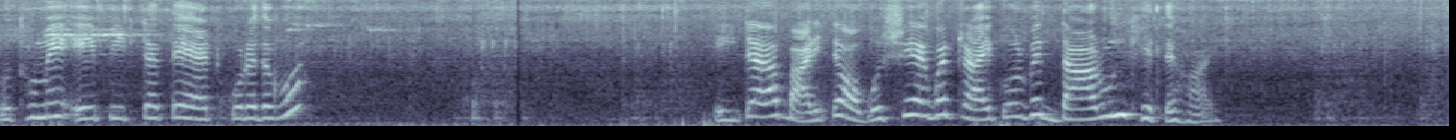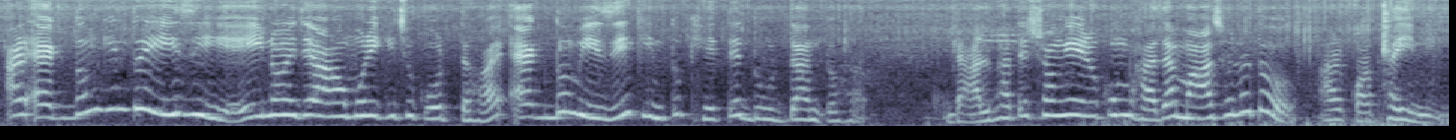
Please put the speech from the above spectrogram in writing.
প্রথমে এই পিঠটাতে অ্যাড করে দেবো। এইটা বাড়িতে অবশ্যই একবার ট্রাই করবে, দারুণ খেতে হয়। আর একদম কিন্তু ইজি এই নয় যে আহামরি কিছু করতে হয়, একদম ইজি কিন্তু খেতে দুর্দান্ত হয়। ডাল ভাতের সঙ্গে এরকম ভাজা মাছ হলো তো, আর কথাই নেই।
